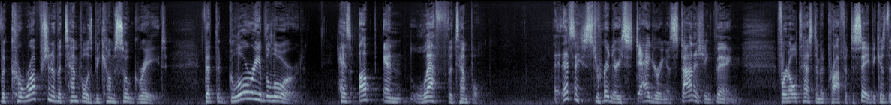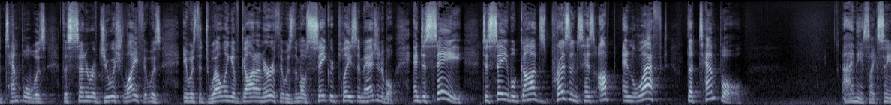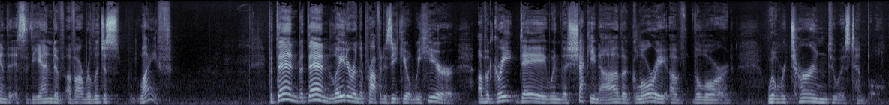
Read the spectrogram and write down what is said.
the corruption of the temple has become so great that the glory of the Lord has up and left the temple. That's an extraordinary, staggering, astonishing thing for an Old Testament prophet to say because the temple was the center of Jewish life. It was, it was the dwelling of God on earth. It was the most sacred place imaginable. And to say, to say, well, God's presence has up and left the temple, I mean, it's like saying that it's the end of, of our religious life. But then, but then later in the prophet Ezekiel, we hear of a great day when the Shekinah, the glory of the Lord, will return to his temple,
